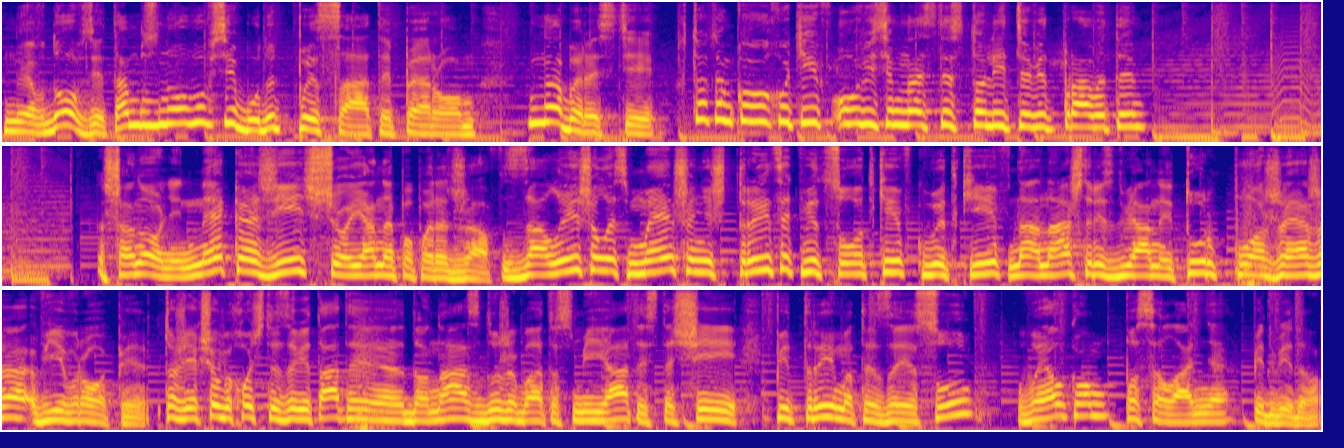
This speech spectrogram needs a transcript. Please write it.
невдовзі там знову всі будуть писати пером. На бересті. Хто там кого хотів у 18 століття відправити? Шановні, не кажіть, що я не попереджав. Залишилось менше ніж 30% квитків на наш різдвяний тур Пожежа в Європі. Тож, якщо ви хочете завітати до нас, дуже багато сміятись та ще й підтримати ЗСУ, велком, посилання під відео.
